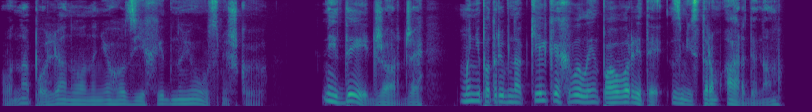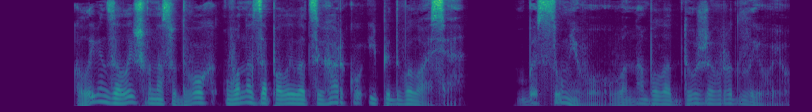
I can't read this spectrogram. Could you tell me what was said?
Вона поглянула на нього з єхидною усмішкою. Іди, Джордже, мені потрібно кілька хвилин поговорити з містером Арденом. Коли він залишив нас удвох, вона запалила цигарку і підвелася. Без сумніву, вона була дуже вродливою.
